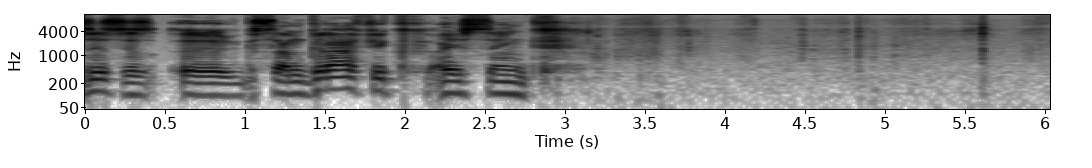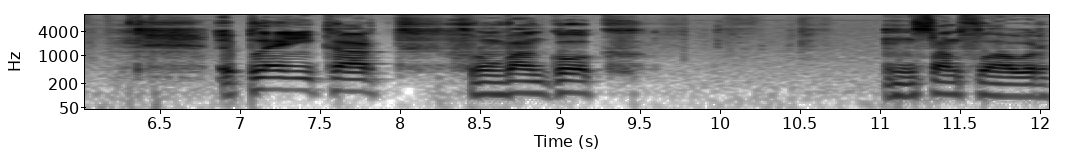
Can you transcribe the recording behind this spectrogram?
this is uh, some graphic I think. A playing card from Van Gogh sunflower.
